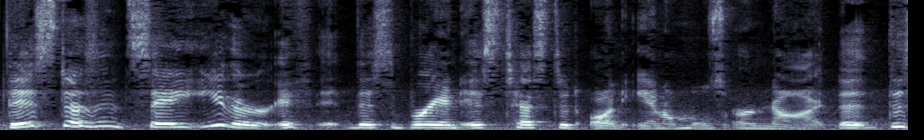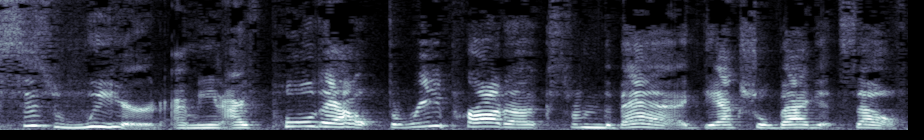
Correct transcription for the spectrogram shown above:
This doesn't say either if this brand is tested on animals or not. This is weird. I mean, I've pulled out three products from the bag, the actual bag itself,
